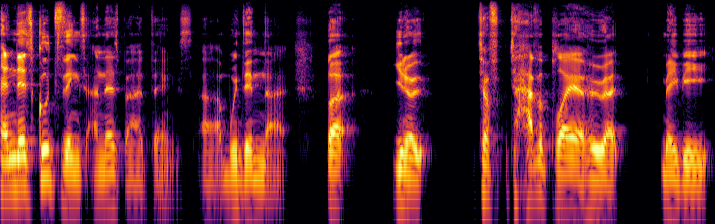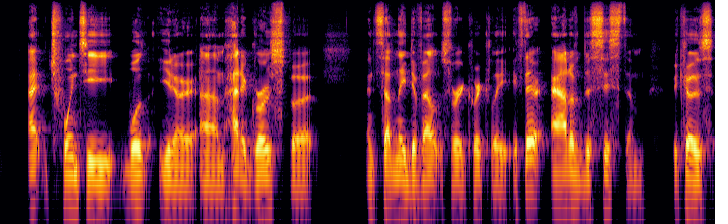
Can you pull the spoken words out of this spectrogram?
And there's good things and there's bad things uh, within that. But you know to, to have a player who at maybe at 20 was you know um, had a growth spurt and suddenly develops very quickly. If they're out of the system because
